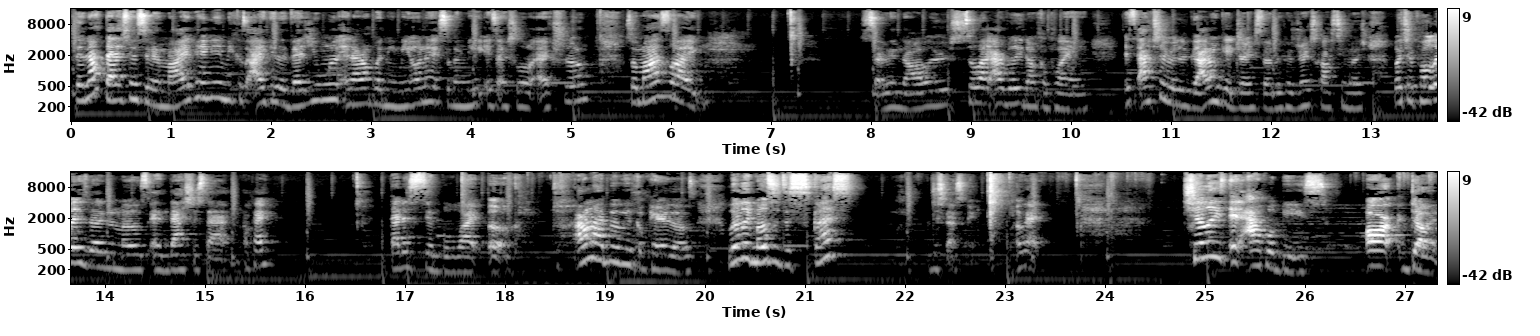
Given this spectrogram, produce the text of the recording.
They're not that expensive in my opinion because I get a veggie one and I don't put any meat on it. So the meat is actually a little extra. So mine's like $7. So like, I really don't complain. It's actually really good. I don't get drinks though because drinks cost too much. But Chipotle is better than Moe's and that's just that, okay? That is simple, like, ugh. I don't know how people can compare those. Literally, Moe's is disgust, disgusting, okay? Chili's and Applebee's are done.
